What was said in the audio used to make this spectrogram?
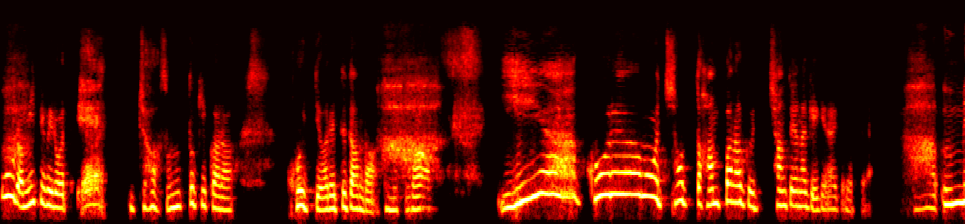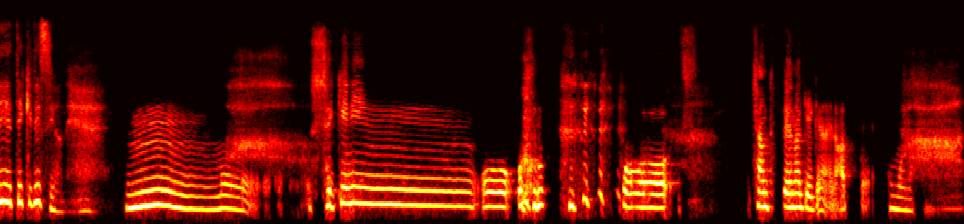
ほら見てみろって、えーじゃあその時から来いって言われてたんだと思ったら、いやー、これはもうちょっと半端なくちゃんとやらなきゃいけないと思って。はあ、運命的ですよね。うーん、もう、責任を、こう、ちゃんとやらなきゃいけないなって思います。はあ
